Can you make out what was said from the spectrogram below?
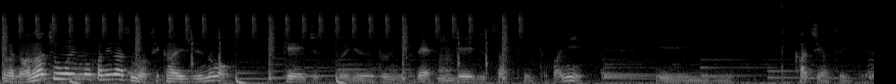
だから7兆円の金がその世界中の芸術という分野で、うん。芸術作品とかに、えー価値がついてる。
